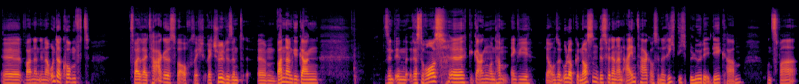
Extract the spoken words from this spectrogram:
äh, waren dann in der Unterkunft zwei, drei Tage. Es war auch recht, recht schön. Wir sind ähm, wandern gegangen, sind in Restaurants äh, gegangen und haben irgendwie ja unseren Urlaub genossen, bis wir dann an einen Tag auf so eine richtig blöde Idee kamen. Und zwar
